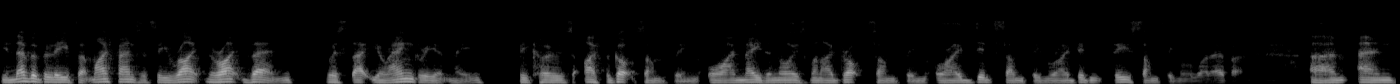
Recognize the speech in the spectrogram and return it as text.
you never believe that my fantasy right right then was that you're angry at me because I forgot something or I made a noise when I dropped something or I did something or I didn't do something or whatever. Um, and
